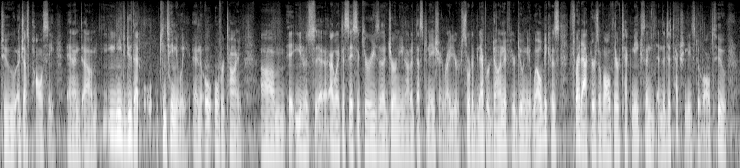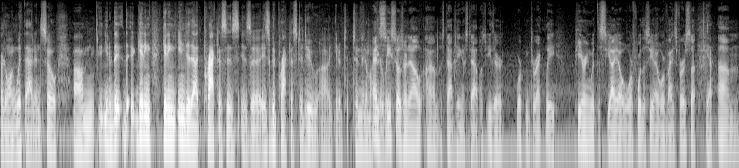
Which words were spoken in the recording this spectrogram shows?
to adjust policy. And um, you need to do that continually and over time. Um, it- you know, I like to say security is a journey, not a destination, right? You're sort of never done if you're doing it well because threat actors evolve their techniques and, and the detection needs to evolve too, right along with that. And so, um, you know, the, the, getting, getting into that practice is, is, a, is a good practice to do, uh, you know, to, to minimize And your risk. CISOs are now um, being established, either working directly, peering with the CIO or for the CIO or vice versa. Yeah. Um,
